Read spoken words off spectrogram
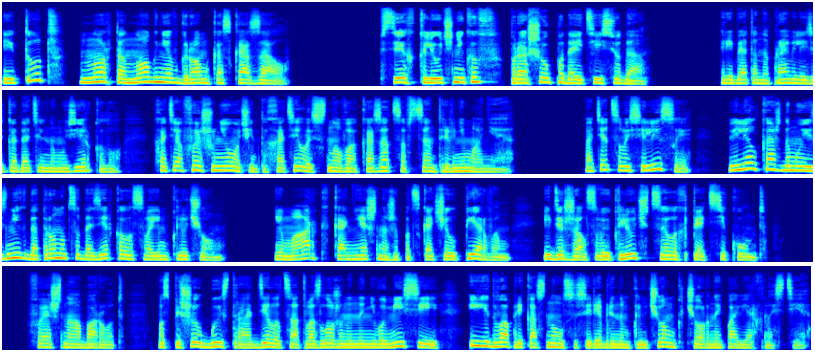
И тут Нортон Огнев громко сказал. «Всех ключников прошу подойти сюда». Ребята направились к гадательному зеркалу, хотя Фэшу не очень-то хотелось снова оказаться в центре внимания. Отец Василисы велел каждому из них дотронуться до зеркала своим ключом. И Марк, конечно же, подскочил первым и держал свой ключ целых пять секунд. Фэш, наоборот — поспешил быстро отделаться от возложенной на него миссии и едва прикоснулся серебряным ключом к черной поверхности.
